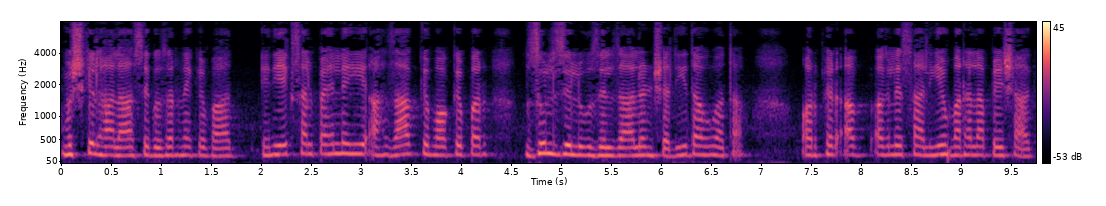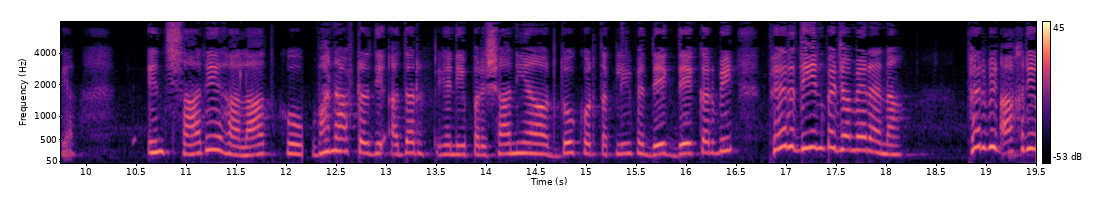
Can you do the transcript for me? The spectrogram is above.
مشکل حالات سے گزرنے کے بعد یعنی ایک سال پہلے ہی احزاب کے موقع پر زلزلو زلزالن شدیدہ ہوا تھا اور پھر اب اگلے سال یہ مرحلہ پیش آ گیا ان سارے حالات کو ون آفٹر دی ادر یعنی پریشانیاں اور دکھ اور تکلیفیں دیکھ دیکھ کر بھی پھر دین پہ جمے رہنا۔ پھر بھی آخری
